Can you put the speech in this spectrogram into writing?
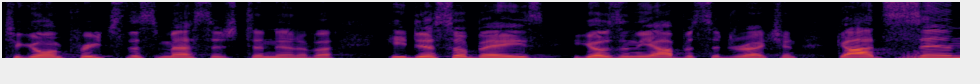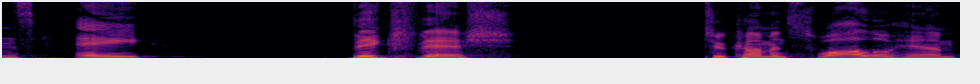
to go and preach this message to Nineveh. He disobeys, he goes in the opposite direction. God sends a big fish to come and swallow him.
